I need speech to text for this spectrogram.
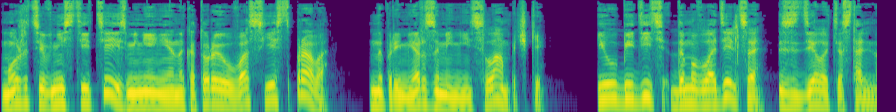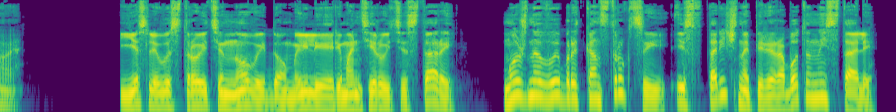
можете внести те изменения, на которые у вас есть право, например, заменить лампочки, и убедить домовладельца сделать остальное. Если вы строите новый дом или ремонтируете старый, можно выбрать конструкции из вторично переработанной стали,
